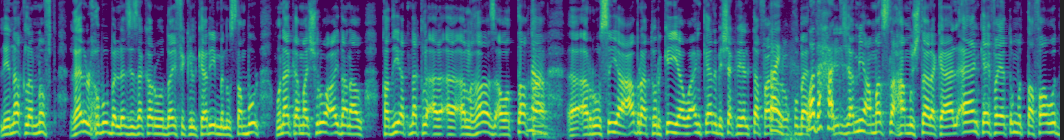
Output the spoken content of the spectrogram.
لنقل النفط غير الحبوب الذي ذكره ضيفك الكريم من إسطنبول. هناك مشروع مشروع أيضا أو قضية نقل الغاز أو الطاقة نعم. الروسية عبر تركيا وإن كان بشكل يلتف على طيب. العقوبات وضحت. للجميع مصلحة مشتركة الآن كيف يتم التفاوض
